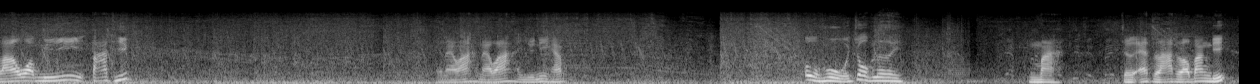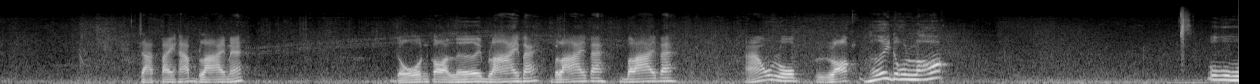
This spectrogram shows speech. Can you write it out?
เราอะมีตาทิพย์ไหนวะ ไหนวะ อยู่นี่ครับ โอ้โห จบเลย มา เจอแอดลาสเราบ้างดิ จัดไปครับ บลายไหมโดนก่อนเลย บลายไป บลายไป บลายไป เอาหลบ ล็อก เฮ้ย โดนล็อก โอ้โห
